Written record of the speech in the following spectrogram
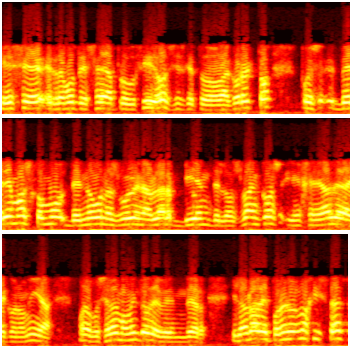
que ese rebote se haya producido, si es que todo va correcto, pues veremos cómo de nuevo nos vuelven a hablar bien de los bancos y en general de la economía. Bueno, pues será el momento de vender. Y la hora de poner los bajistas,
